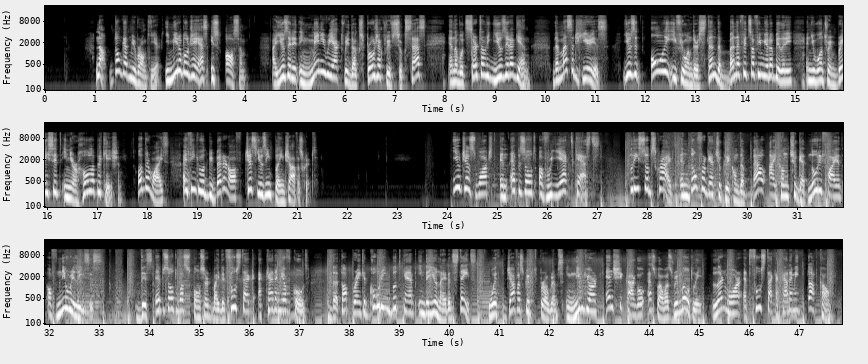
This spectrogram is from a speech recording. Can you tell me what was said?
Now, don't get me wrong here, Immutable.js is awesome. I used it in many React Redux projects with success, and I would certainly use it again. The message here is, use it only if you understand the benefits of immutability and you want to embrace it in your whole application. Otherwise, I think you would be better off just using plain JavaScript. You just watched an episode of React Casts. Please subscribe and don't forget to click on the bell icon to get notified of new releases. This episode was sponsored by the Full Stack Academy of Code, the top-ranked coding bootcamp in the United States, with JavaScript programs in New York and Chicago as well as remotely. Learn more at fullstackacademy.com.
